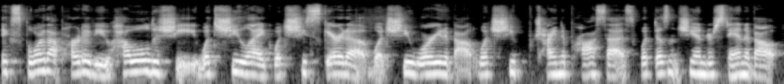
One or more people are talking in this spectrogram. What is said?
Explore that part of you. How old is she? What's she like? What's she scared of? What's she worried about? What's she trying to process? What doesn't she understand about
